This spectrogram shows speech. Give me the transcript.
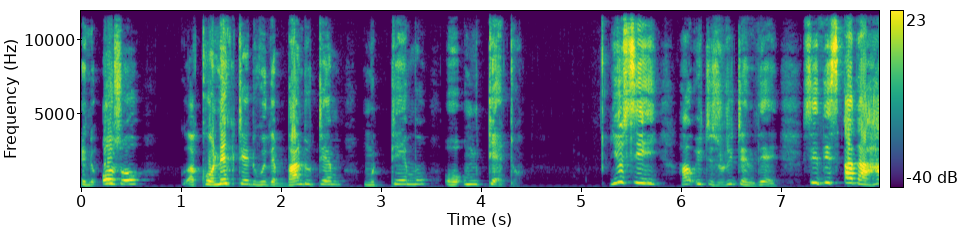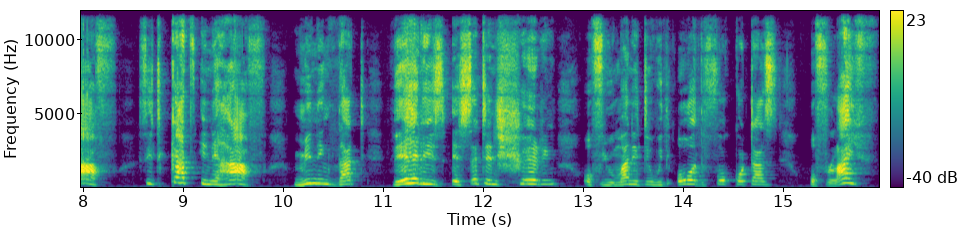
And also uh, connected with the Bantu term Mutemo or Umteto. You see how it is written there. See this other half, see it cuts in half, meaning that there is a certain sharing of humanity with all the four quarters of life.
